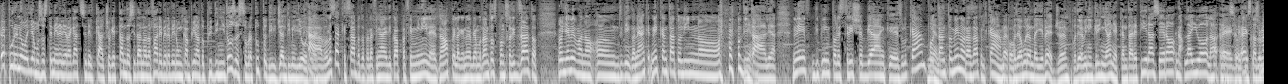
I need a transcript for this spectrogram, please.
Eppure noi vogliamo sostenere le ragazze del calcio che tanto si danno da fare per avere un campionato più dignitoso e soprattutto dirigenti migliori. ecco. Cavolo, lo sa che sabato per la finale di Coppa femminile, no? quella che noi abbiamo tanto sponsorizzato, non gli avevano, ehm, ti dico, neanche né cantato l'inno d'Italia, né dipinto le strisce bianche sul campo, Niente. tantomeno rasato il campo. Beh, poteva pure andargli peggio, eh? Poteva venire Grignani a cantare Tiraserò No, la Iola. la prego. Eh, sarebbe Ecco, stato l'inno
